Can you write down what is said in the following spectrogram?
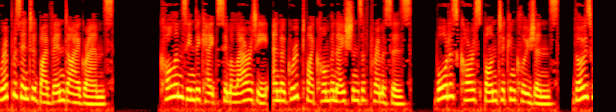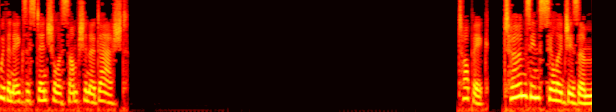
represented by Venn diagrams. Columns indicate similarity, and are grouped by combinations of premises. Borders correspond to conclusions. Those with an existential assumption are dashed. Topic. Terms in syllogism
